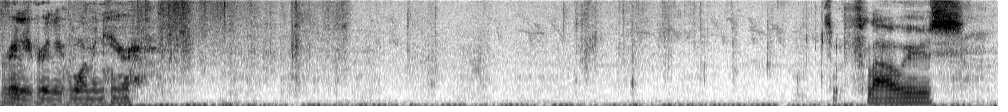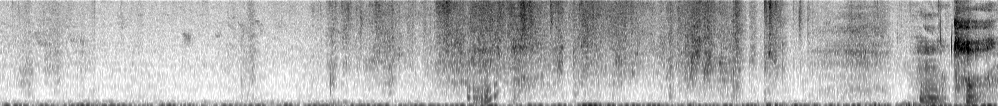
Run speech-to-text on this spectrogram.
really, really warm in here. some flowers. Okay.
